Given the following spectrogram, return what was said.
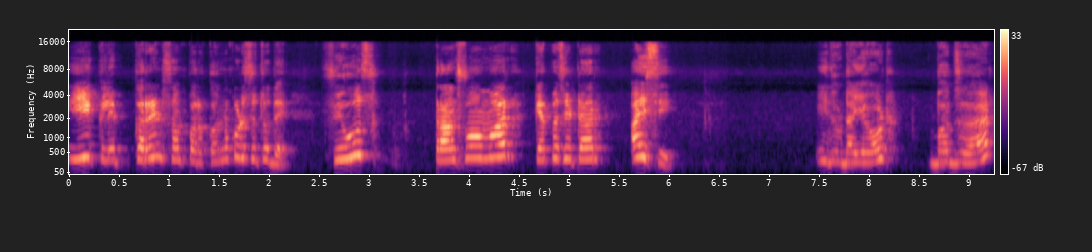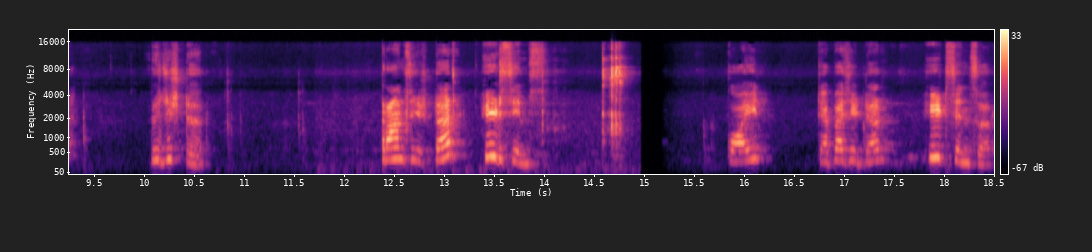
ಈ ಕ್ಲಿಪ್ ಕರೆಂಟ್ ಸಂಪರ್ಕವನ್ನು ಕೊಡಿಸುತ್ತದೆ ಫ್ಯೂಸ್ ಟ್ರಾನ್ಸ್ಫಾರ್ಮರ್ ಕೆಪಾಸಿಟರ್ ಐಸಿ ಇದು diode buzzer register transistor heat sinks coil capacitor heat sensor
